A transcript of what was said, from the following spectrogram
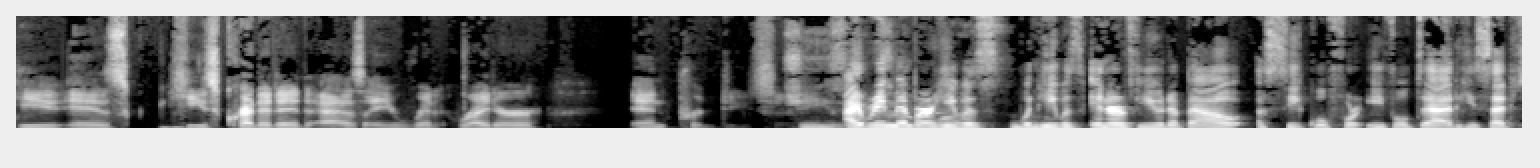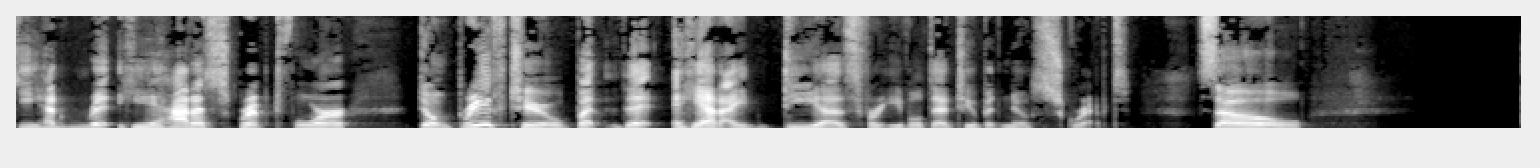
he is he's credited as a writ- writer and producer. Jesus. I remember he was when he was interviewed about a sequel for Evil Dead. He said he had writ he had a script for Don't Breathe 2, but that he had ideas for Evil Dead 2, but no script. So,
